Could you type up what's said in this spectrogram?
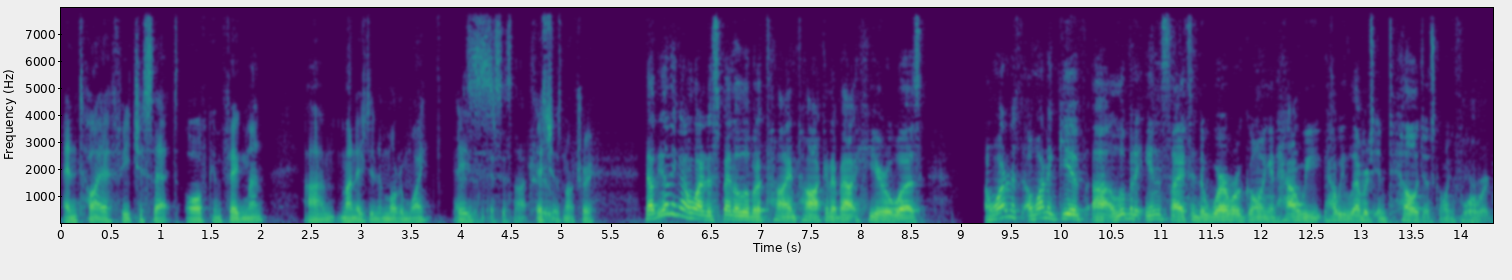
entire feature set of ConfigMan um, managed in a modern way is it's just not true. It's just not true. Now the other thing I wanted to spend a little bit of time talking about here was I want to, I want to give uh, a little bit of insights into where we're going and how we, how we leverage intelligence going mm-hmm. forward.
